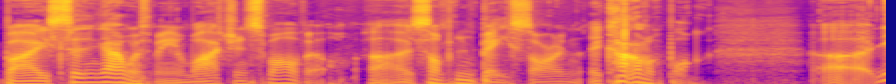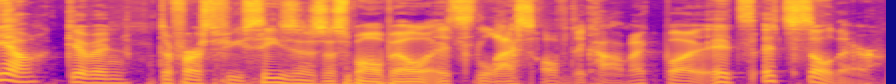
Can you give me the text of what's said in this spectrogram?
by sitting down with me and watching Smallville, uh, something based on a comic book uh, you know, given the first few seasons of Smallville, it's less of the comic, but it's it's still there.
